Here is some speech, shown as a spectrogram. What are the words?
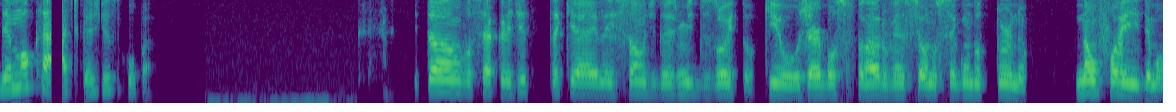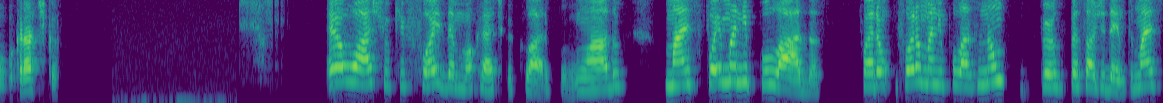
Democráticas, desculpa. Então, você acredita que a eleição de 2018, que o Jair Bolsonaro venceu no segundo turno, não foi democrática? Eu acho que foi democrática, claro, por um lado, mas foi manipulada. Foram, foram manipuladas não pelo pessoal de dentro, mas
